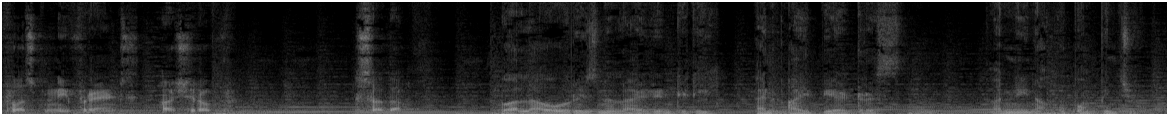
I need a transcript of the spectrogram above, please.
ఫస్ట్ నీ ఫ్రెండ్స్ అష్రఫ్ సదా వాళ్ళ original identity and IP address అన్నీ నాకు పంపించు.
